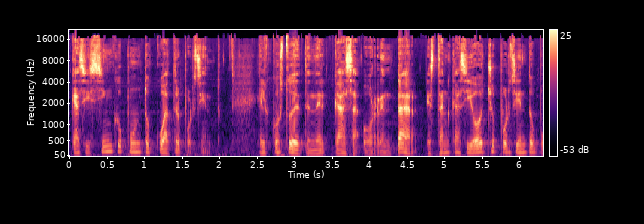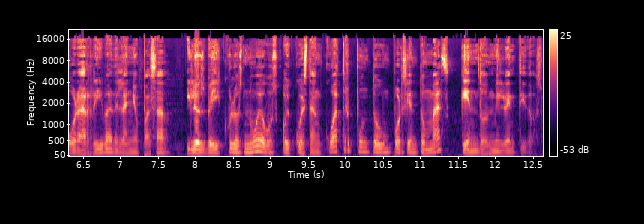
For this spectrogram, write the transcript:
casi 5.4%. El costo de tener casa o rentar están casi 8% por arriba del año pasado y los vehículos nuevos hoy cuestan 4.1% más que en 2022.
